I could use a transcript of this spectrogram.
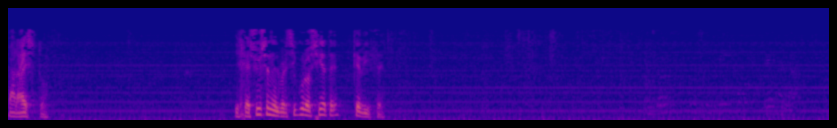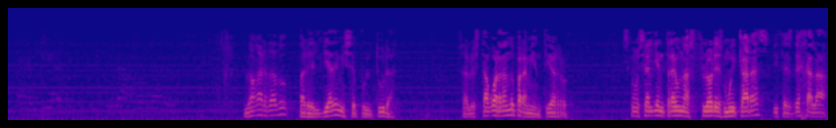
para esto? Y Jesús en el versículo 7, ¿qué dice? Lo ha guardado para el día de mi sepultura. O sea, lo está guardando para mi entierro. Es como si alguien trae unas flores muy caras y dices, déjala,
